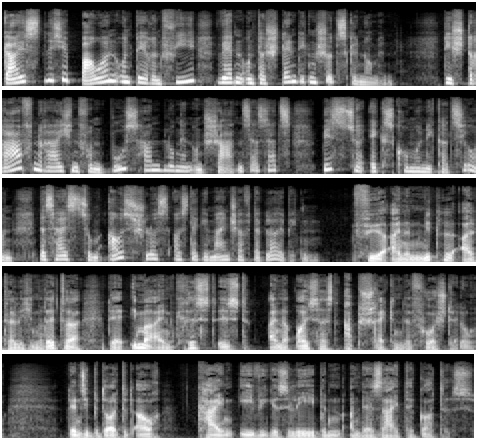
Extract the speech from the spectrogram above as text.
Geistliche, Bauern und deren Vieh werden unter ständigen Schutz genommen. Die Strafen reichen von Bußhandlungen und Schadensersatz bis zur Exkommunikation, das heißt zum Ausschluss aus der Gemeinschaft der Gläubigen. Für einen mittelalterlichen Ritter, der immer ein Christ ist, eine äußerst abschreckende Vorstellung. Denn sie bedeutet auch kein ewiges Leben an der Seite Gottes.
